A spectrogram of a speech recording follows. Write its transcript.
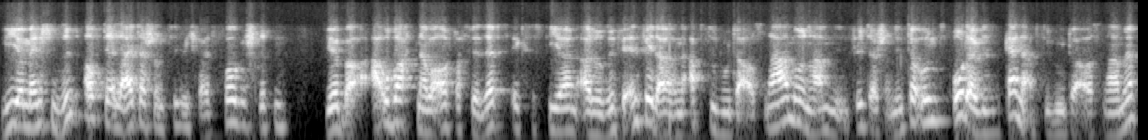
Wir Menschen sind auf der Leiter schon ziemlich weit vorgeschritten. Wir beobachten aber auch, dass wir selbst existieren. Also sind wir entweder eine absolute Ausnahme und haben den Filter schon hinter uns oder wir sind keine absolute Ausnahme.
